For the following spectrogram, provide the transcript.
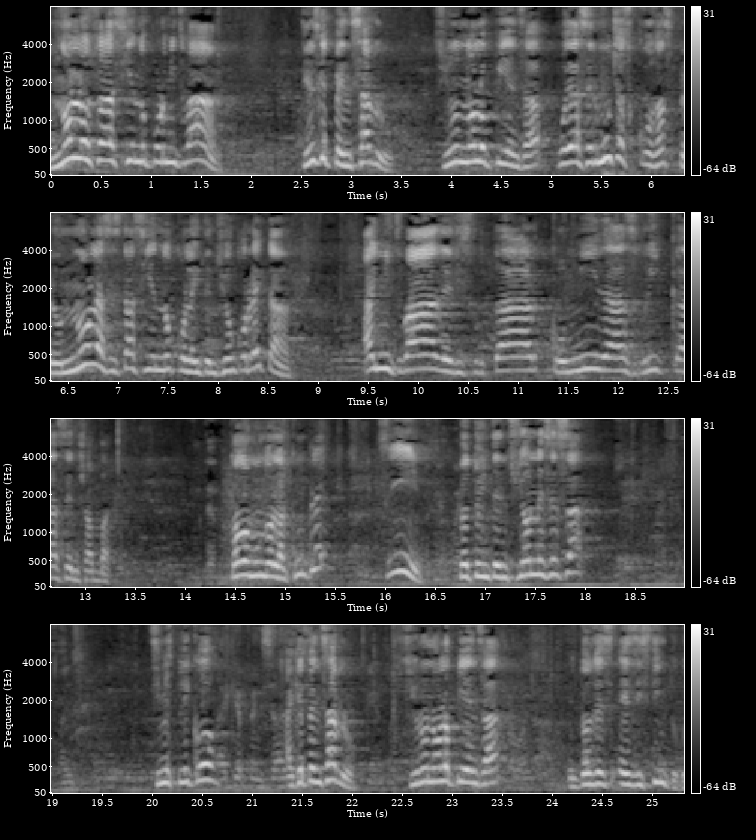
no lo estás haciendo por mitzvah. Tienes que pensarlo. Si uno no lo piensa, puede hacer muchas cosas, pero no las está haciendo con la intención correcta. Hay mitzvah de disfrutar comidas ricas en Shabbat. ¿Todo el mundo la cumple? Sí, pero tu intención es esa. ¿Sí me explico? Hay que pensar. Hay que pensarlo. Si uno no lo piensa, entonces es distinto.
